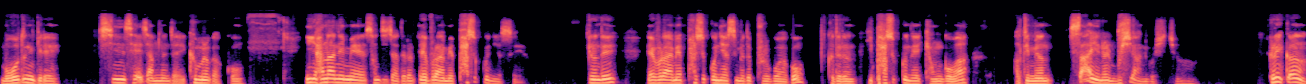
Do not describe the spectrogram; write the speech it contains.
모든 길에 신세 잡는 자의 금을 갖고 이 하나님의 선지자들은 에브라임의 파수꾼이었어요. 그런데 에브라임의 파수꾼이었음에도 불구하고 그들은 이 파수꾼의 경고와 어쩌면 사인을 무시한 것이죠. 그러니까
